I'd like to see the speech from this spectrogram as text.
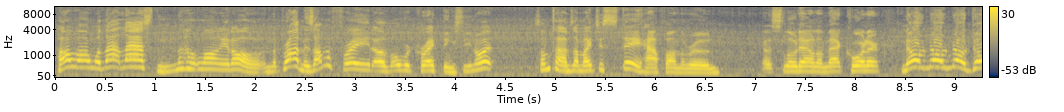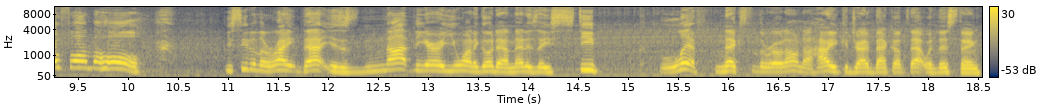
how long will that last? Not long at all. And the problem is I'm afraid of overcorrecting. So you know what? Sometimes I might just stay half on the road. Gotta slow down on that corner. No, no, no, don't fall in the hole. you see to the right, that is not the area you want to go down. That is a steep cliff next to the road. I don't know how you could drive back up that with this thing.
